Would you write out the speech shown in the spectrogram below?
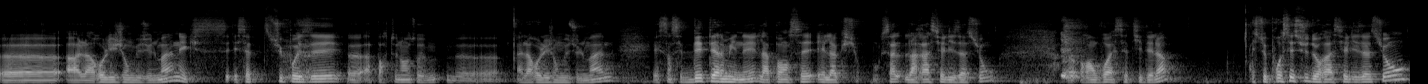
à la religion musulmane et, cette supposée appartenance à la religion musulmane est censée déterminer la pensée et l'action. Donc ça, la racialisation renvoie à cette idée-là. Et ce processus de racialisation,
